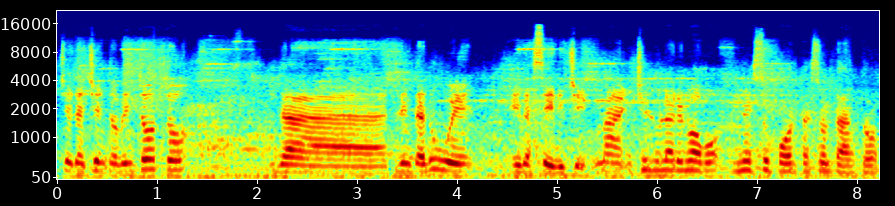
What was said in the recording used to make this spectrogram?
c'è da 128 da 32 e da 16 ma il cellulare nuovo ne supporta soltanto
